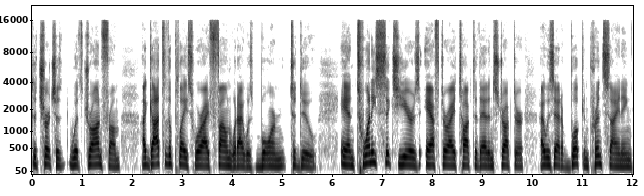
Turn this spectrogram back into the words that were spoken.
the church has withdrawn from, I got to the place where I found what I was born to do. And 26 years after I talked to that instructor, I was at a book and print signing,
